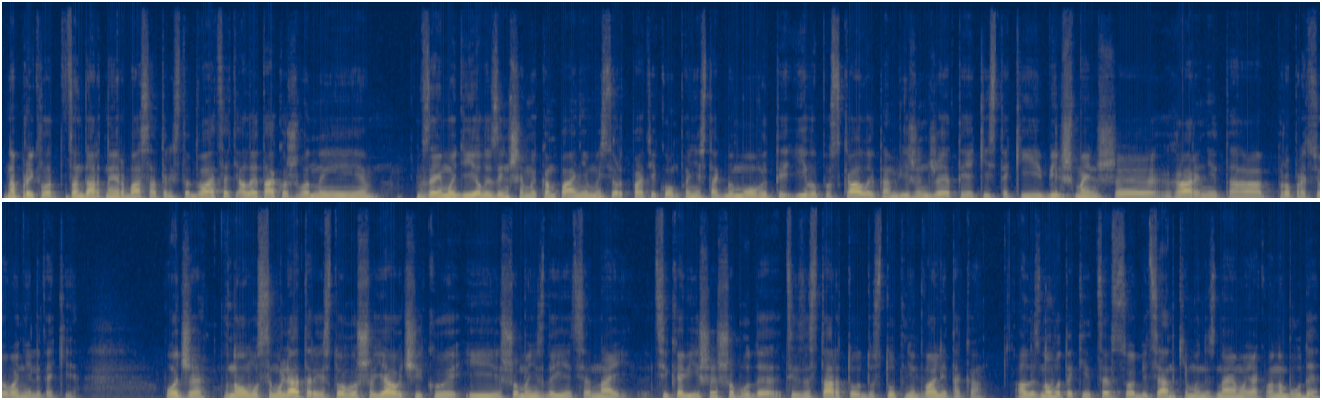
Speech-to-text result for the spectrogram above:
Наприклад, стандартний Airbus A320, але також вони взаємодіяли з іншими компаніями, third-party companies, так би мовити, і випускали там Jet, якісь такі більш-менш е, гарні та пропрацьовані літаки. Отже, в новому симуляторі, з того, що я очікую, і що мені здається найцікавіше, що буде, це зі старту доступні два літака. Але знову таки це все обіцянки, ми не знаємо, як воно буде.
